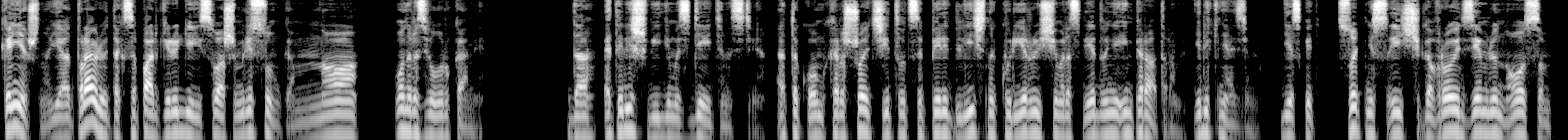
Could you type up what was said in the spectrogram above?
Конечно, я отправлю таксопарки людей с вашим рисунком, но...» Он развел руками. Да, это лишь видимость деятельности. О таком хорошо отчитываться перед лично курирующим расследование императором или князем. Дескать, сотни сыщиков роют землю носом,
